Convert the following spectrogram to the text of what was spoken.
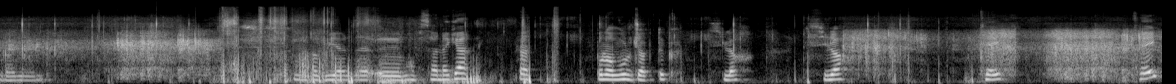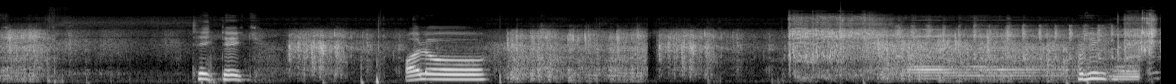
burada değil. Burada bir yerde e, hapishane gel. Heh. Buna vuracaktık. Silah. Silah. Take. Take. Take take. Alo. Hadi.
